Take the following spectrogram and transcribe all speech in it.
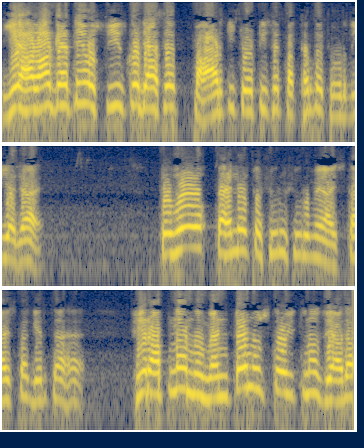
یہ ہوا کہتے ہیں، اس چیز کو جیسے پہاڑ کی چوٹی سے پتھر کو چھوڑ دیا جائے، تو وہ پہلے تو شروع شروع میں آہستہ آہستہ گرتا ہے۔ پھر اپنا مومینٹم اس کو اتنا زیادہ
